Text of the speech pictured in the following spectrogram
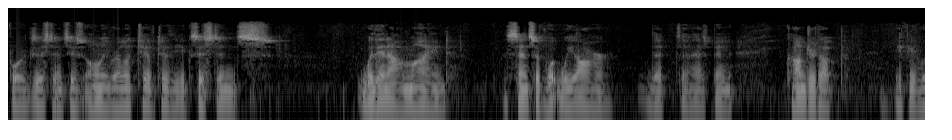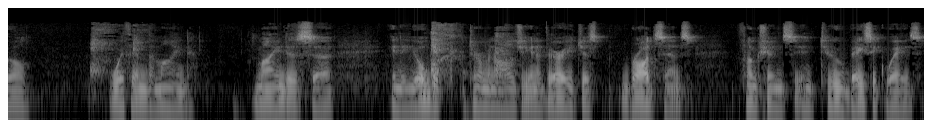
for existence is only relative to the existence within our mind, the sense of what we are that uh, has been conjured up, if you will, within the mind. Mind is, uh, in the yogic terminology, in a very just broad sense, functions in two basic ways.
